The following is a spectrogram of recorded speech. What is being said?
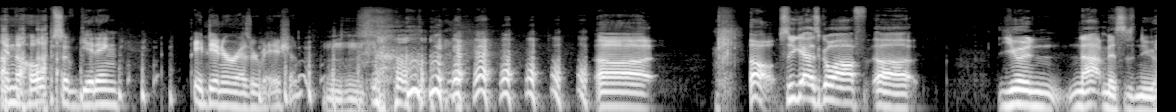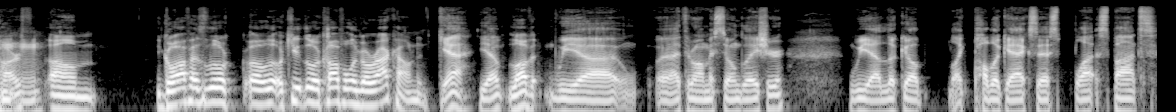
in the hopes of getting a dinner reservation. Uh, oh, so you guys go off. Uh, you and not Mrs. Neuharth. Um, you go off as a little, a little cute little couple and go rock hounding. Yeah, yep. Love it. We uh, I throw on my Stone Glacier. We uh, look up like public access spots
